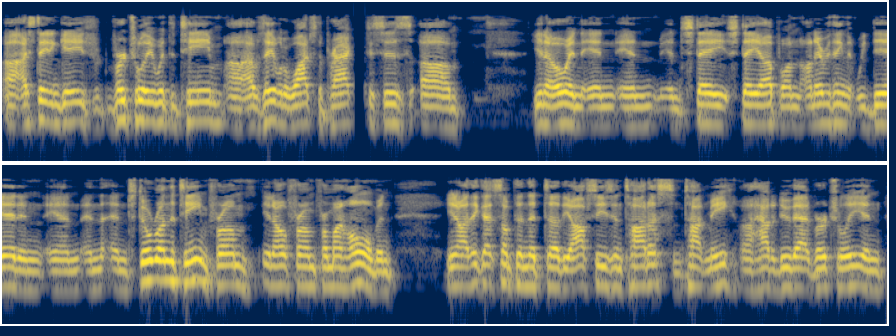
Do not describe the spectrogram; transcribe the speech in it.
uh, I stayed engaged virtually with the team. Uh, I was able to watch the practices. Um, you know, and, and, and, and stay, stay up on, on everything that we did and, and, and, and still run the team from, you know, from, from my home. And, you know, I think that's something that uh, the off season taught us and taught me uh, how to do that virtually. And,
